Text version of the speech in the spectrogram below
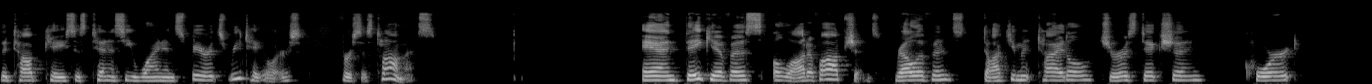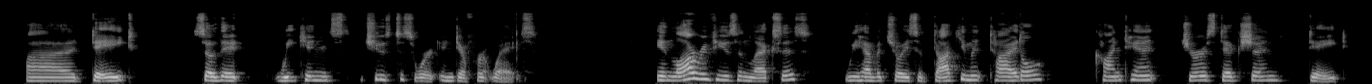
the top case is Tennessee Wine and Spirits Retailers versus Thomas. And they give us a lot of options, relevance, document title, jurisdiction, court, uh, date, so that we can choose to sort in different ways. In law reviews in Lexis, we have a choice of document title, content, jurisdiction, date.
